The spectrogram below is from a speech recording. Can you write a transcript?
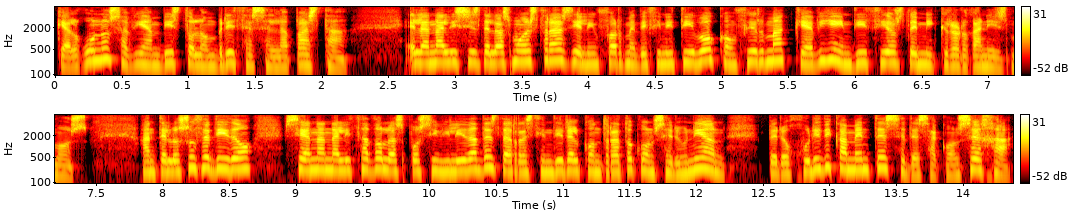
que algunos habían visto lombrices en la pasta. El análisis de las muestras y el informe definitivo confirma que había indicios de microorganismos. Ante lo sucedido, se han analizado las posibilidades de rescindir el contrato con Serunión, pero jurídicamente se desaconseja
